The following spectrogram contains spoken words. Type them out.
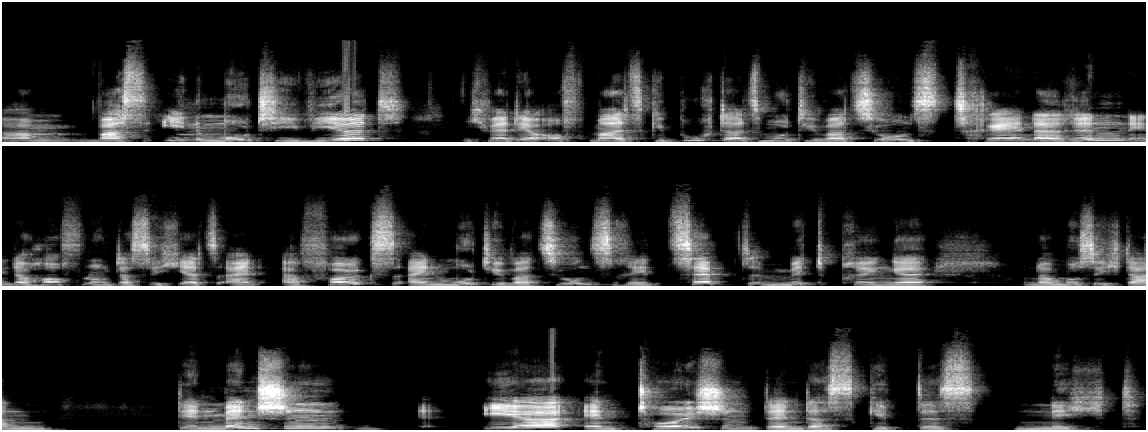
ähm, was ihn motiviert. Ich werde ja oftmals gebucht als Motivationstrainerin in der Hoffnung, dass ich jetzt ein Erfolgs-, ein Motivationsrezept mitbringe. Und da muss ich dann den Menschen eher enttäuschen, denn das gibt es nicht.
